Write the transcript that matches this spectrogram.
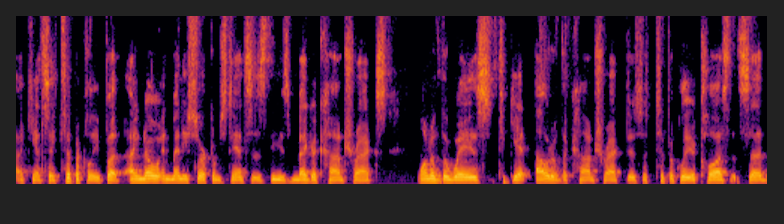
I can't say typically, but I know in many circumstances these mega contracts one of the ways to get out of the contract, there's a, typically a clause that said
